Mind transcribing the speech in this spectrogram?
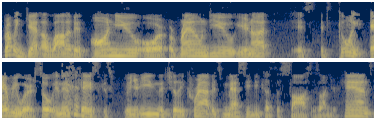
probably get a lot of it on you or around you. You're not it's it's going everywhere. So in this case, it's when you're eating the chili crab, it's messy because the sauce is on your hands.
